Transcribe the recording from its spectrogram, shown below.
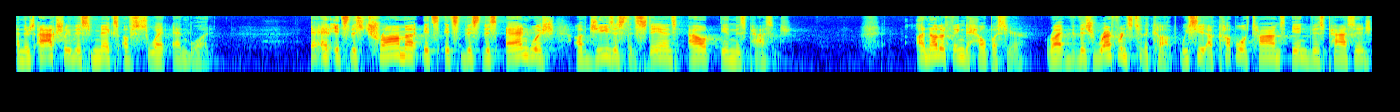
And there's actually this mix of sweat and blood. And it's this trauma, it's, it's this, this anguish of Jesus that stands out in this passage. Another thing to help us here, right? This reference to the cup. We see it a couple of times in this passage.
